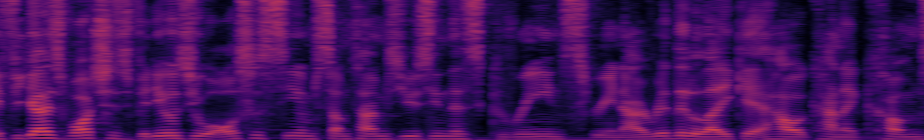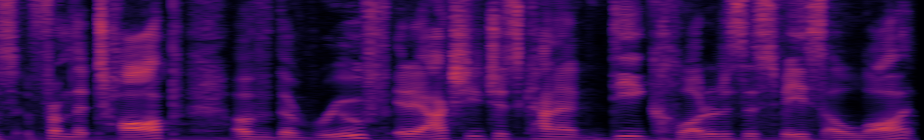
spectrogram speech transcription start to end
If you guys watch his videos, you'll also see him sometimes using this green screen. I really like it how it kind of comes from the top of the roof. It actually just kind of declutters the space a lot.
